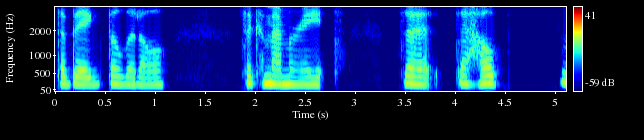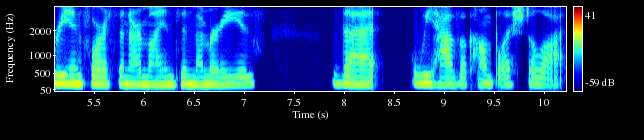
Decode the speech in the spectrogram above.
the big, the little, to commemorate, to, to help reinforce in our minds and memories that we have accomplished a lot.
